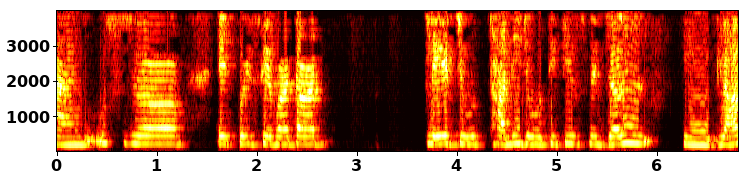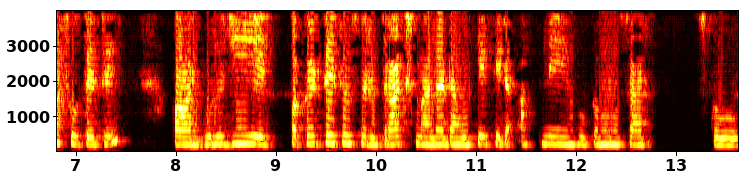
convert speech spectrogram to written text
एंड उस एक कोई सेवादार प्लेट जो थाली जो होती थी उसमें जल ग्लास होते थे। और गुरुजी एक पकड़ते थे उसमें रुद्राक्ष माला डाल के फिर अपने हुक्म अनुसार उसको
